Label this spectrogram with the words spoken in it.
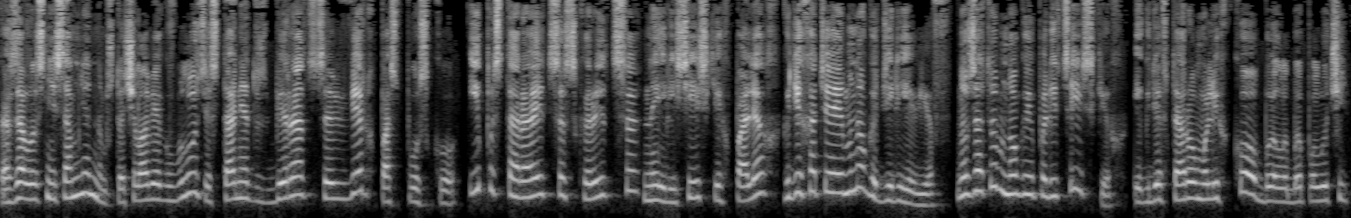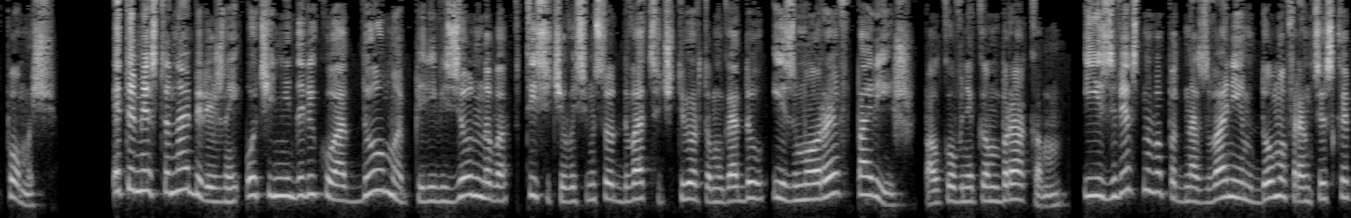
Казалось несомненным, что человек в блузе станет взбираться вверх по спуску и постарается скрыться на Елисейских полях, где хотя и много деревьев, но зато много и полицейских, и где второму легко было бы получить помощь. Это место набережной очень недалеко от дома, перевезенного в 1824 году из Море в Париж полковником Браком и известного под названием дома Франциска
